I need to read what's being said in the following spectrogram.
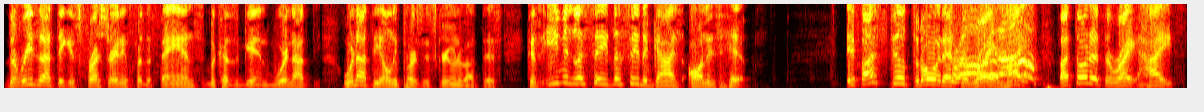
the reason I think it's frustrating for the fans because again, we're not we're not the only person screaming about this. Because even let's say let's say the guy's on his hip, if I still throw it at Throw the right height, if I throw it at the right height,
